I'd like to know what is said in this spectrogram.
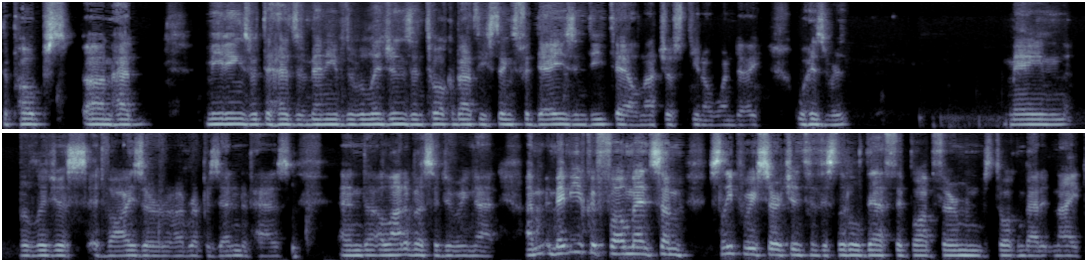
The popes um, had meetings with the heads of many of the religions and talk about these things for days in detail not just you know one day where his re- main religious advisor uh, representative has. And uh, a lot of us are doing that. Um, maybe you could foment some sleep research into this little death that bob thurman was talking about at night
